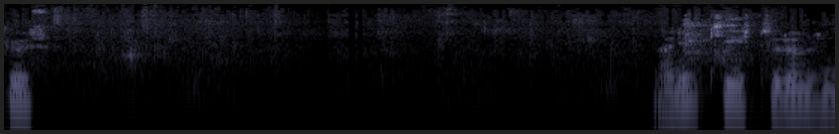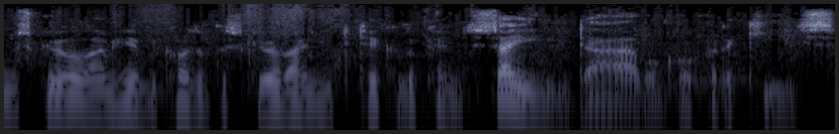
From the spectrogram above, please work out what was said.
Coos. I need keys to the rooms in the school. I'm here because of the school. I need to take a look inside. Ah, we'll go for the keys.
